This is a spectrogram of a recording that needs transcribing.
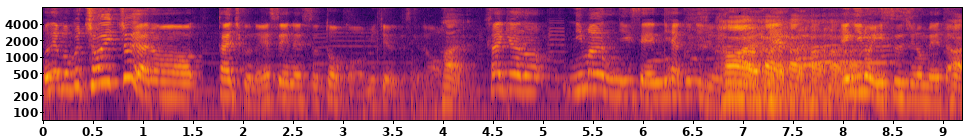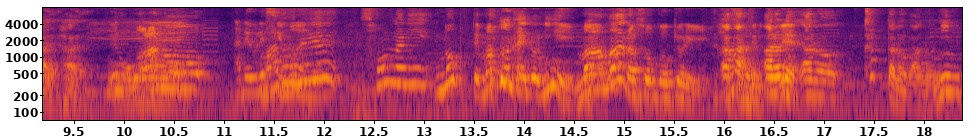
い。で僕ちょいちょいあの太一くんの SNS 投稿を見てるんですけど、はい。最近あの2万2222はいはいはいはいねはい。縁起のいい数字のメーター。はいはい。でもあのあれ嬉しいもんね。そんなに乗って間もないのに、まあまあな走行距離。あまああのねあの買ったのがあの認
